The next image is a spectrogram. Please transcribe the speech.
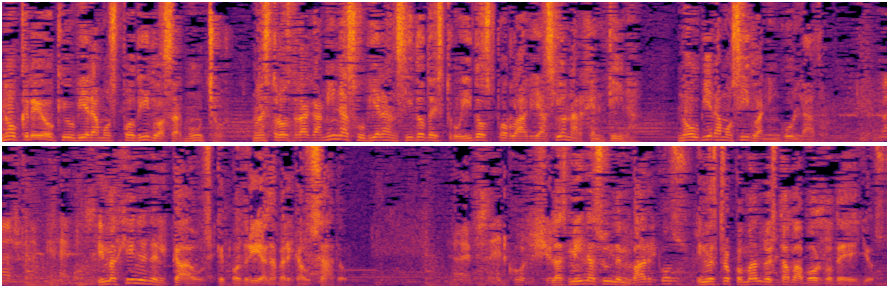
No creo que hubiéramos podido hacer mucho. Nuestros dragaminas hubieran sido destruidos por la aviación argentina. No hubiéramos ido a ningún lado. Imaginen el caos que podrían haber causado. Las minas hunden barcos y nuestro comando estaba a bordo de ellos.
